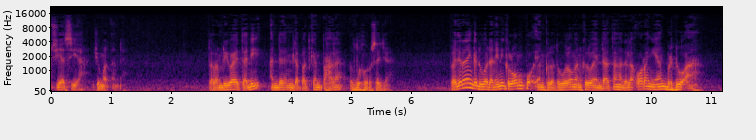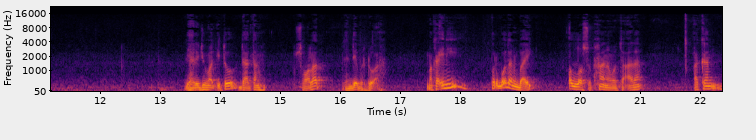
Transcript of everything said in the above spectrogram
sia-sia Jumat Anda. Dalam riwayat tadi, Anda mendapatkan pahala zuhur saja. Pelajaran yang kedua dan ini kelompok yang kedua atau golongan kedua yang datang adalah orang yang berdoa. Di hari Jumat itu datang sholat dan dia berdoa. Maka ini perbuatan baik. Allah subhanahu wa ta'ala akan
